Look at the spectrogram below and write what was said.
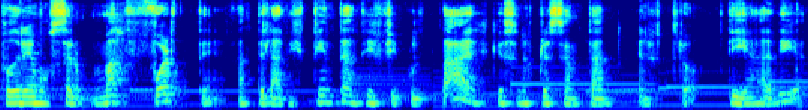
podremos ser más fuertes ante las distintas dificultades que se nos presentan en nuestro día a día.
